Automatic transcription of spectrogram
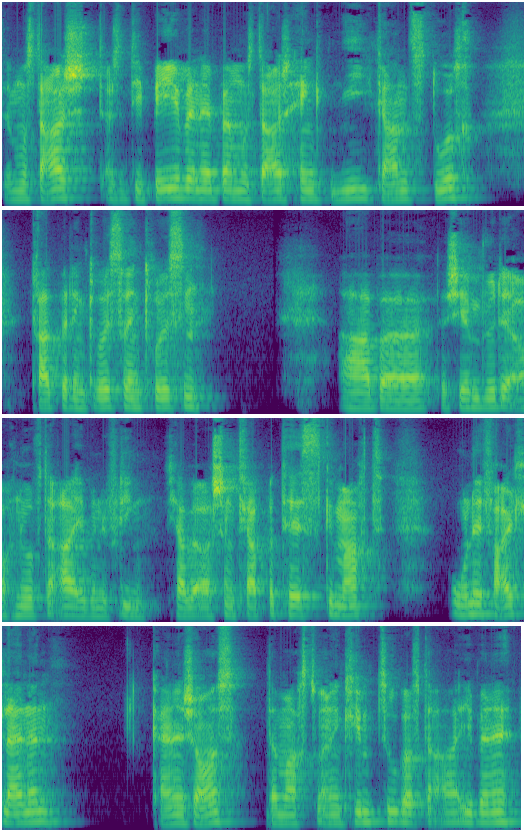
der Mustache, also die B-Ebene beim Mustache hängt nie ganz durch, gerade bei den größeren Größen. Aber der Schirm würde auch nur auf der A-Ebene fliegen. Ich habe auch schon Klappertests gemacht, ohne Faltleinen, keine Chance. Da machst du einen Klimmzug auf der A-Ebene,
